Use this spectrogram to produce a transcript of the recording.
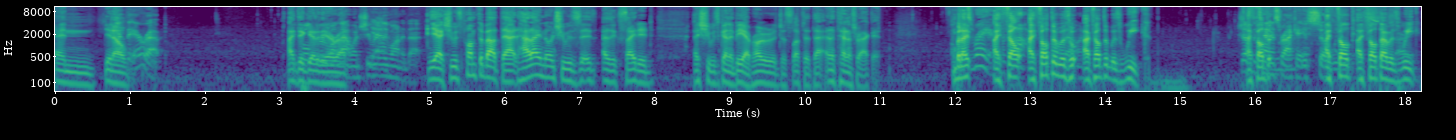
and, you know. Got the air wrap. I did get her the through air on wrap. that one. She Yeah. really wanted that. Yeah, she was pumped about that. Had I known she was as, as excited as she was going to be, I probably would have just left it at that and a tennis racket. But that's I, right, I I felt, I felt it was. I felt it was weak. Just I felt tennis it- racket is so. I felt, weak. I felt I was Sorry. weak.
